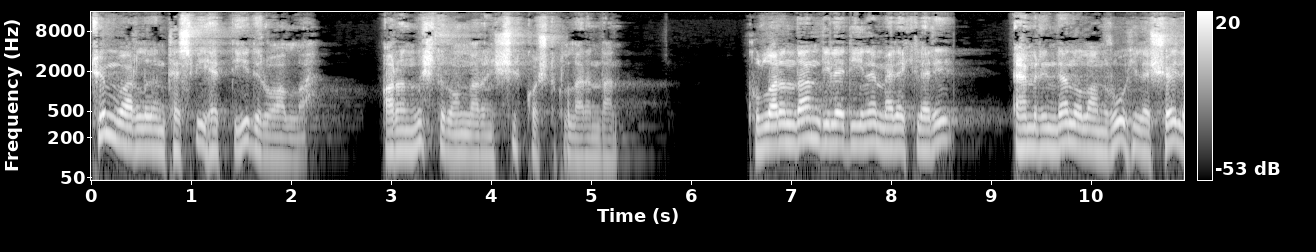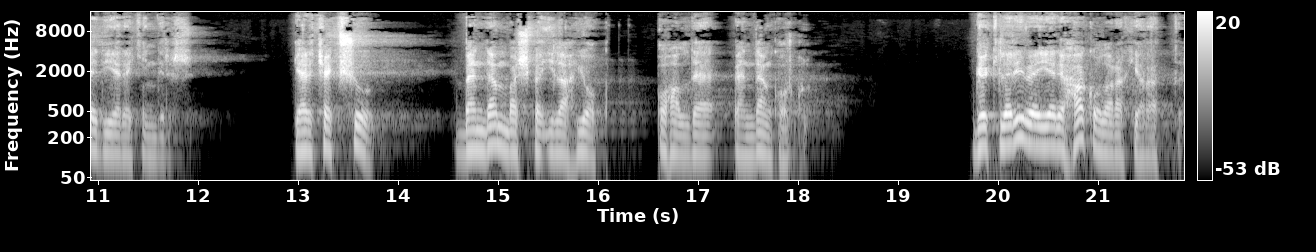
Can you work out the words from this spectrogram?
Tüm varlığın tesbih ettiğidir o Allah. Arınmıştır onların şirk koştuklarından. Kullarından dilediğine melekleri emrinden olan ruh ile şöyle diyerek indirir. Gerçek şu, benden başka ilah yok. O halde benden korkun. Gökleri ve yeri hak olarak yarattı.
